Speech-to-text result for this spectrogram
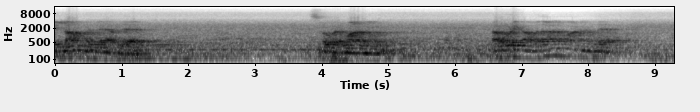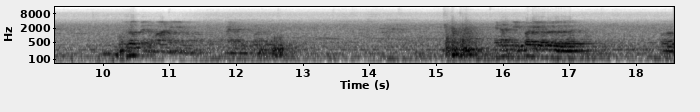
எல்லாம் வல்ல அந்த சிவபெருமானையும் அவருடைய அவதாரமான அந்த முருகப்பெருமானையும் நினைத்து கொண்டு எனக்கு இப்படி ஒரு ஒரு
